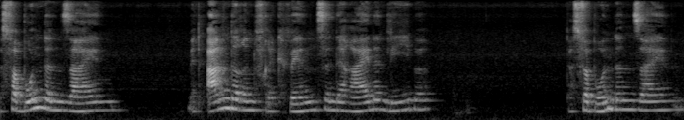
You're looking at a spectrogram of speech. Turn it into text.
das Verbundensein mit anderen Frequenzen der reinen Liebe, das Verbundensein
